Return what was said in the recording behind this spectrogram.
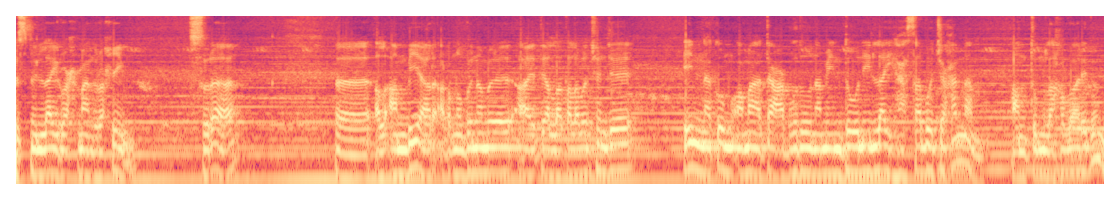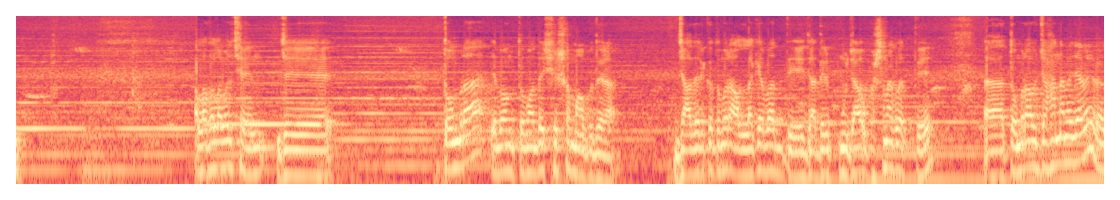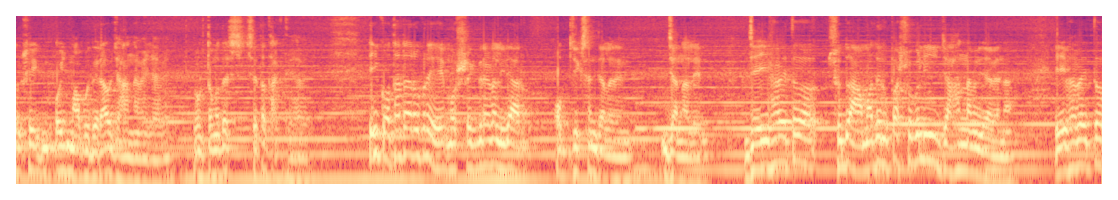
বিসমিল্লাহ রহমান রহিম সুরা আল আম্বিয়ার আটানব্বই নম্বর আয়তে আল্লাহ তালা বলছেন যে ইন্নাকুম আমা তা'বুদুনা মিন দুনিল্লাহি হাসাবু জাহান্নাম আনতুম লাহা ওয়ারিদুন আল্লাহ তালা বলছেন যে তোমরা এবং তোমাদের সেসব মাবুদেরা, যাদেরকে তোমরা আল্লাহকে বাদ দিয়ে, যাদের পূজা উপাসনা করতে তোমরাও জাহান নামে যাবে এবং সেই ওই মাবুদেরাও জাহান নামে যাবে। এবং তোমাদের সেটা থাকতে হবে। এই কথাটার উপরে মোর্শেকদের একটা লিডার অবজেকশন জানালেন জানালেন যে এইভাবে তো শুধু আমাদের উপাস্যগুলি জাহান নামে যাবে না, এইভাবে তো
